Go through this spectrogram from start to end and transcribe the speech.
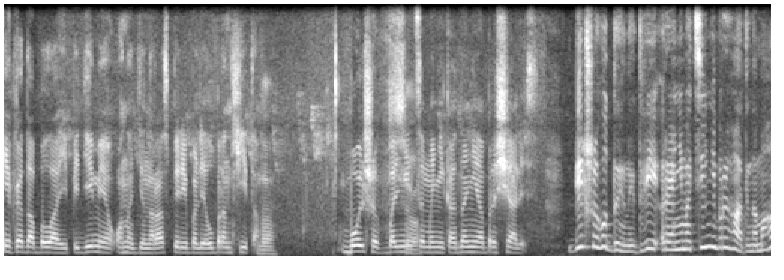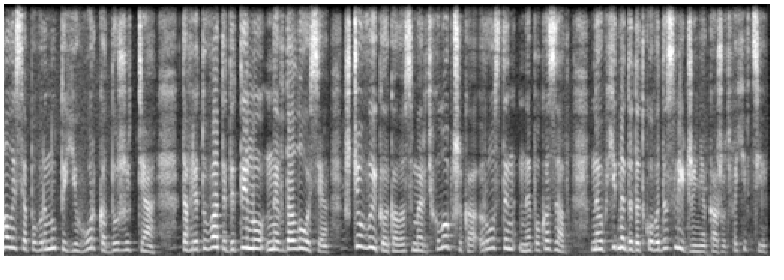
И когда была эпидемия, он один раз переболел бронхитом. да. Больше в больнице Всё. мы никогда не обращались. Більше години дві реанімаційні бригади намагалися повернути Єгорка до життя. Та врятувати дитину не вдалося. Що викликало смерть хлопчика, Ростин не показав. Необхідне додаткове дослідження, кажуть фахівці.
